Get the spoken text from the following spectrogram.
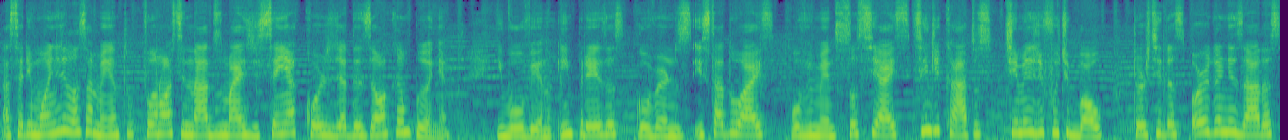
Na cerimônia de lançamento foram assinados mais de 100 acordos de adesão à campanha, envolvendo empresas, governos estaduais, movimentos sociais, sindicatos, times de futebol, torcidas organizadas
